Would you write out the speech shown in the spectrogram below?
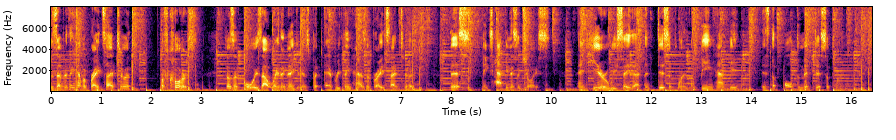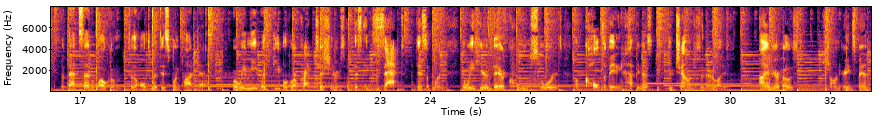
Does everything have a bright side to it? Of course. Doesn't always outweigh the negatives, but everything has a bright side to it. This makes happiness a choice. And here we say that the discipline of being happy is the ultimate discipline. With that said, welcome to the Ultimate Discipline Podcast, where we meet with people who are practitioners of this exact discipline and we hear their cool stories of cultivating happiness through challenges in their life. I am your host, Sean Greenspan.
